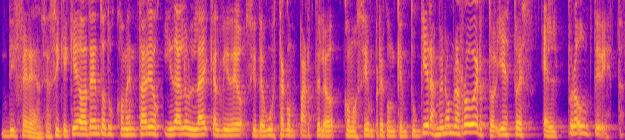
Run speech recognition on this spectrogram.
diferencia. Así que quedo atento a tus comentarios y dale un like al video si te gusta, compártelo como siempre con quien tú quieras. Mi nombre es Roberto y esto es El Productivista.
